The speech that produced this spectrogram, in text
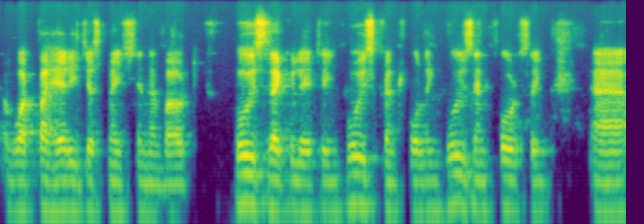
what Pak Herry just mentioned about who is regulating, who is controlling, who is enforcing, uh,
